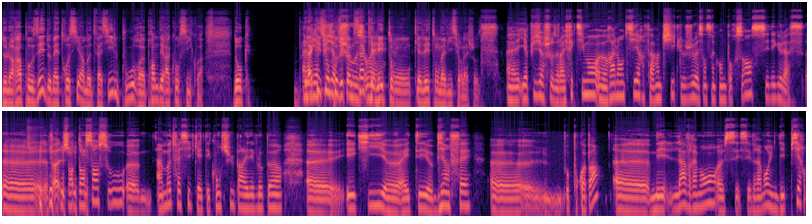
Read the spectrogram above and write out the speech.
de leur imposer de mettre aussi un mode facile pour euh, prendre des raccourcis, quoi. Donc, la question posée comme ça, quel, est ton, quel est ton avis sur la chose? Euh, Il y a plusieurs choses. Alors effectivement, euh, ralentir, faire un cheat le jeu à 150%, c'est dégueulasse. Euh, dans le sens où un mode facile qui a été conçu par les développeurs et qui a été bien fait pourquoi pas euh, mais là vraiment euh, c'est vraiment une des pires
